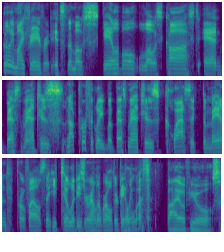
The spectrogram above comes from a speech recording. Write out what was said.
clearly my favorite. It's the most scalable, lowest cost, and best matches, not perfectly, but best matches classic demand profiles that utilities around the world are dealing with. Biofuels.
